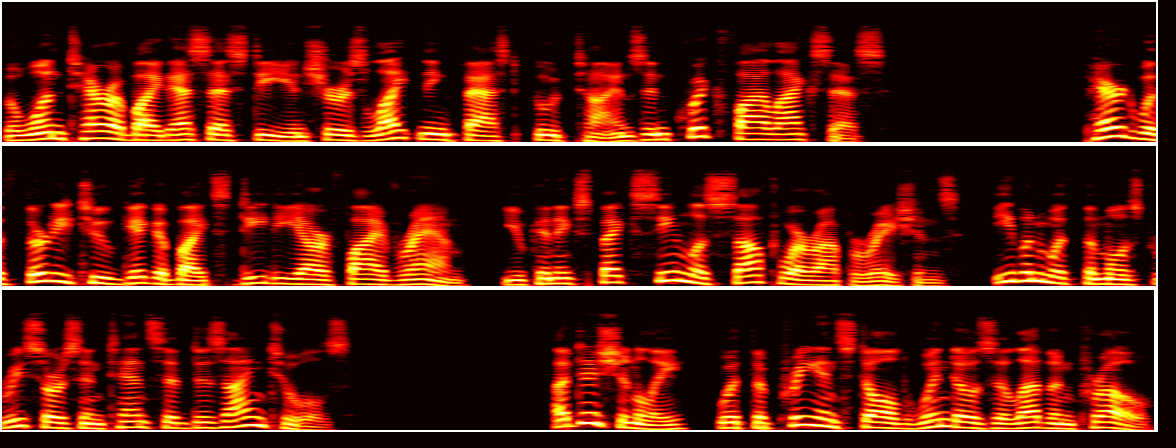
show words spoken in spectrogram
the 1TB SSD ensures lightning fast boot times and quick file access. Paired with 32GB DDR5 RAM, you can expect seamless software operations, even with the most resource intensive design tools. Additionally, with the pre installed Windows 11 Pro,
